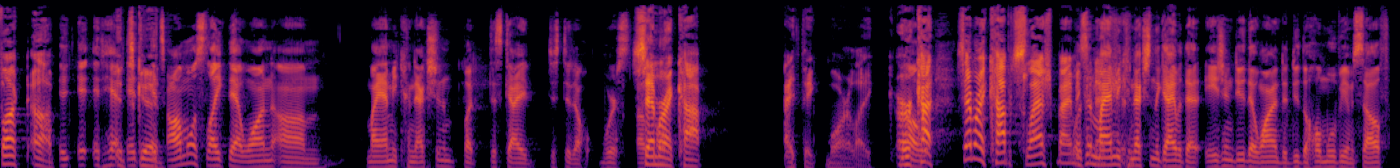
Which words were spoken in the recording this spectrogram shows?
fucked up. It, it, it, ha- It's it- good. It's almost like that one um, Miami Connection, but this guy just did a worse. Samurai Cop, I think more like or No. co- Samurai Cop slash Miami. Wasn't Connection. Miami Connection the guy with that Asian dude that wanted to do the whole movie himself?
